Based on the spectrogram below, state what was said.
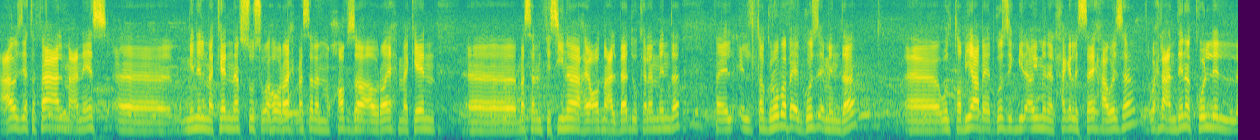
عاوز يتفاعل مع ناس آه، من المكان نفسه سواء هو رايح مثلا محافظة أو رايح مكان آه، مثلا في سينا هيقعد مع البدو وكلام من ده. فالتجربه بقت جزء من ده. والطبيعة بقت جزء كبير قوي من الحاجة اللي السائح عاوزها. وإحنا عندنا كل ال-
